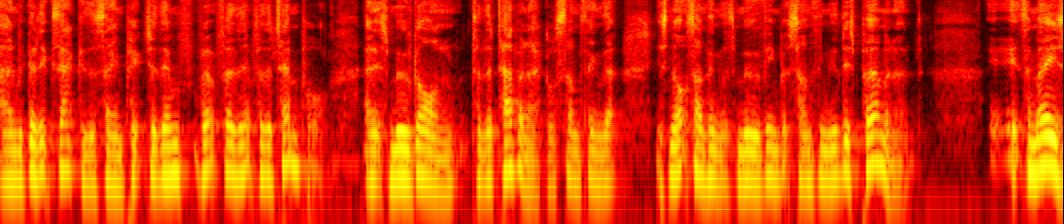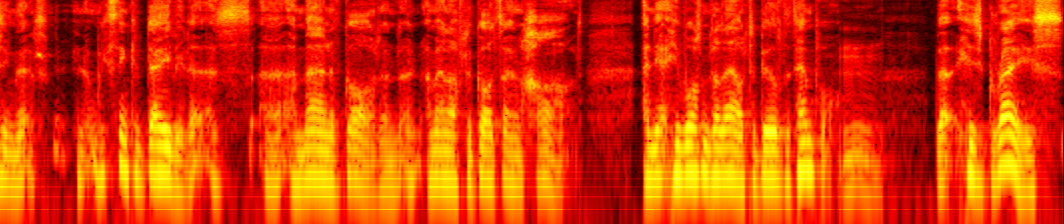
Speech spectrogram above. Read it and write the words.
And we get exactly the same picture then for, for, the, for the temple. And it's moved on to the tabernacle, something that is not something that's moving, but something that is permanent. It's amazing that you know, we think of David as a, a man of God and a man after God's own heart, and yet he wasn't allowed to build the temple. Mm. But his grace,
